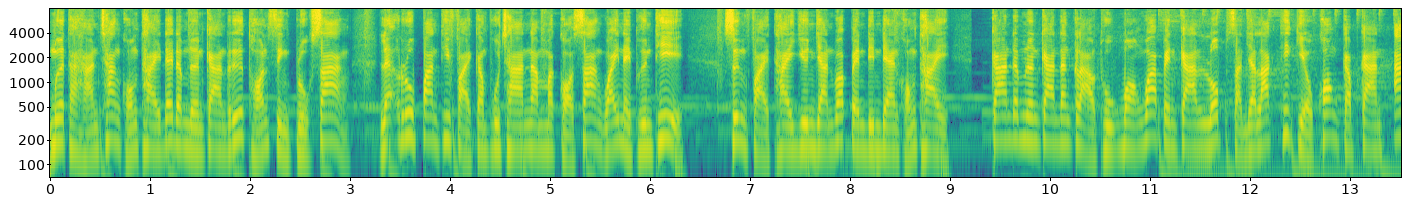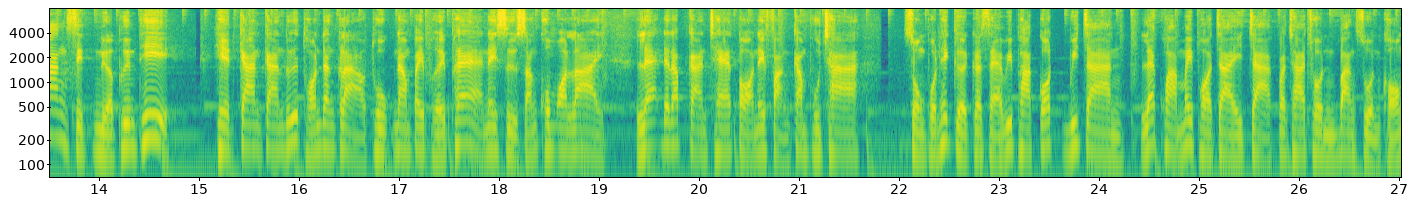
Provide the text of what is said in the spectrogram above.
เมื่อทหารช่างของไทยได้ดำเนินการรื้อถอนสิ่งปลูกสร้าง และรูปปั้นที่ฝ่ายกัมพูชานำมาก่อสร้างไว้ในพื้นที่ ซึ่งฝ่ายไทยยืนยันว่าเป็นดินแดนของไทย การดำเนินการดังกล่าวถูกมองว่าเป็นการลบสัญลักษณ์ที่เกี่ยวข้องกับการอ้างสิทธิ์เหนือพื้นที่เหตุการณ์การรื้อถอนดังกล่าวถูกนำไปเผยแพร่ในสื่อสังคมออนไลน์ และได้รับการแชร์ต่อในฝั่งกัมพูชา ส่งผลให้เกิดกระแสวิพากษ์วิจารณ์ และความไม่พอใจจากประชาชนบางส่วนของ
